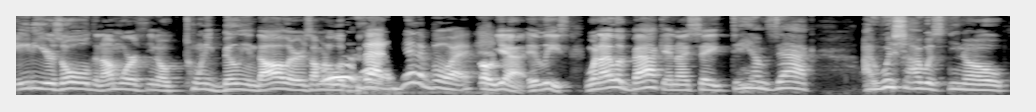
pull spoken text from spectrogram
80 years old and I'm worth, you know, 20 billion dollars, I'm going to look back. Get it, boy. Oh yeah, at least. When I look back and I say, "Damn, Zach, I wish I was, you know,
